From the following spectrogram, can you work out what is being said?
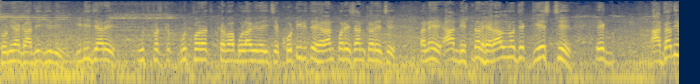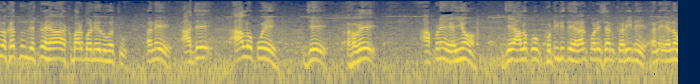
સોનિયા ગાંધીજીની ઈડી જ્યારે પૂછપરછ કરવા બોલાવી રહી છે, ખોટી રીતે હેરાન પરેશાન કરે છે અને આ નેશનલ હેરાલ્ડનો જે કેસ છે, એ આઝાદી વખતનું નેશનલ હેરાલ્ડ અખબાર બનેલું હતું અને આજે આ લોકોએ જે હવે આપણે અહીંયા જે આ લોકો ખોટી રીતે હેરાન પરેશાન કરીને અને એનો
